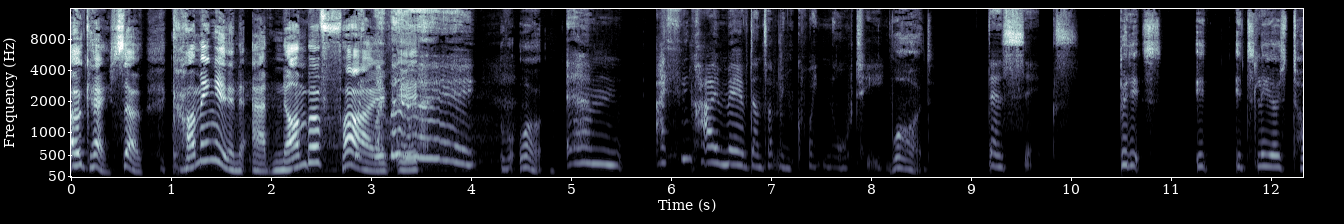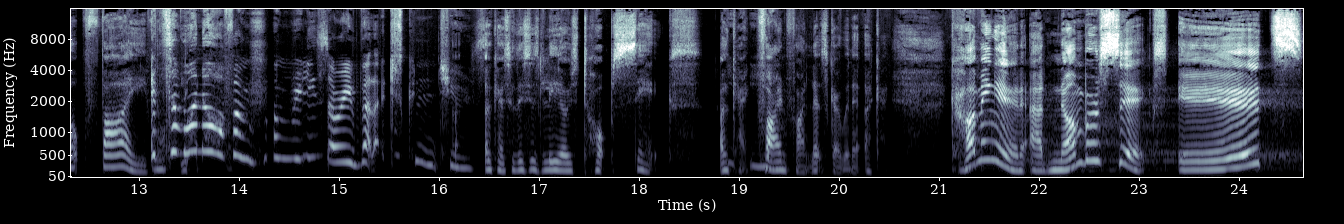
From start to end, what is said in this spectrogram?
Okay, so coming in at number 5 Wait, is. wait, wait, What? Um, I think I may have done something quite naughty. What? There's six. But it's. It It's Leo's top 5. It's a one-off. I'm, I'm really sorry, but I just couldn't choose. Okay, so this is Leo's top six. Okay, fine, fine. Let's go with it. Okay. Coming in at number six, it's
